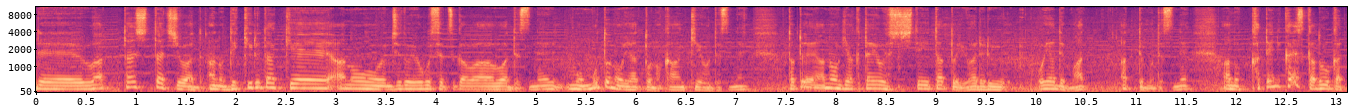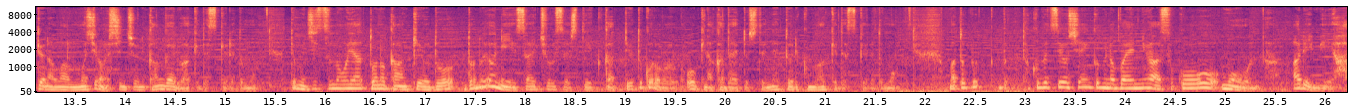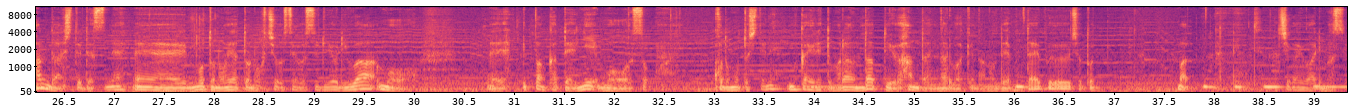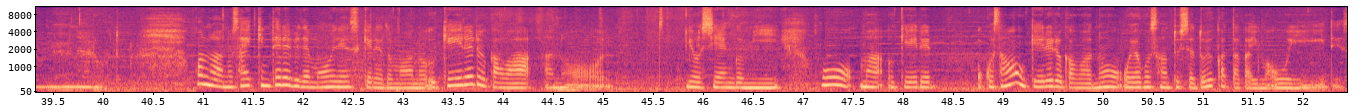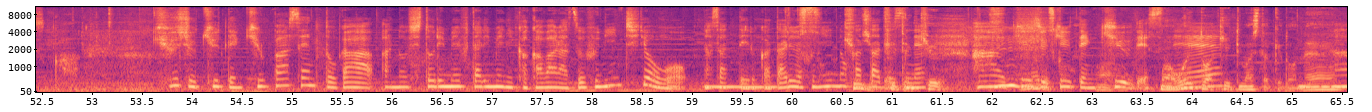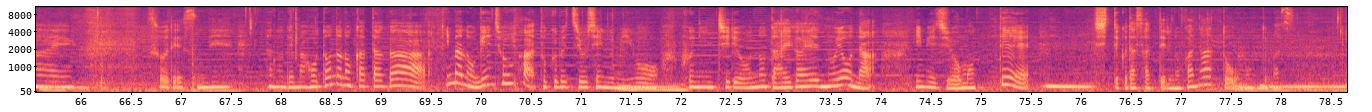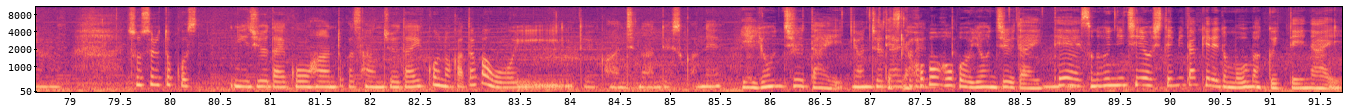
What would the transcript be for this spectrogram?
で私たちはあのできるだけあの児童養護施設側はですねもう元の親との関係をですねたとえあの虐待をしていたと言われる親でもあってあってもですねあの家庭に返すかどうかっていうのはまあもちろん慎重に考えるわけですけれどもでも実の親との関係をどどのように再調整していくかっていうところが大きな課題としてね取り組むわけですけれども、まあ、特特別養子縁組の場合にはそこをもうある意味判断してですね、えー、元の親との調整をするよりはもう、えー、一般家庭にもうそ子供としてね迎え入れてもらうんだっていう判断になるわけなのでだいぶちょっとまあ違いはありますよね。なるほど今度はあの最近テレビでも多いですけれどもあの受け入れる側あの養子縁組を、まあ、受け入れお子さんを受け入れる側の親御さんとしてはどういう方が今多いですか？99.9%があの1人目2人目にかかわらず不妊治療をなさっている方、あるいは不妊の方ですね。はい、99.9ですね。まあ、多いとは聞いてましたけどね。はい、そうですね。なのでまあほとんどの方が今の現状が特別養子縁組を不妊治療の代替えのようなイメージを持って知ってくださっているのかなと思ってます。そうするとこう20代後半とか30代以降の方が多いという感じなんですかね。いや40代ですね。ほぼほぼ40代で、うん、その不妊治療してみたけれどもうまくいっていない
